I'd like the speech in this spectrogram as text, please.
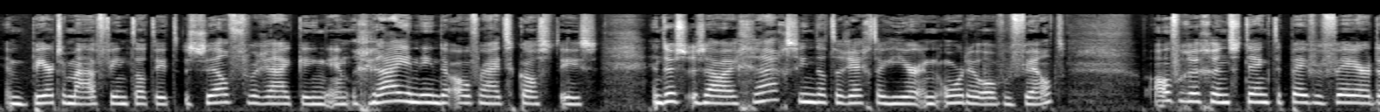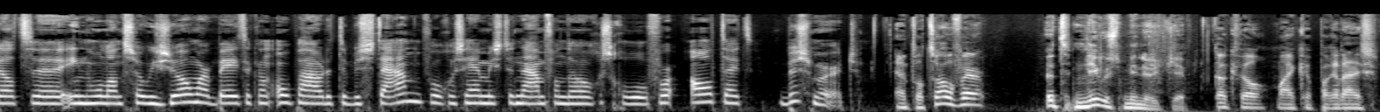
En Beertema vindt dat dit zelfverrijking en graaien in de overheidskast is. En dus zou hij graag zien dat de rechter hier een oordeel over velt... Overigens denkt de PVV'er dat uh, in Holland sowieso maar beter kan ophouden te bestaan. Volgens hem is de naam van de hogeschool voor altijd besmeurd. En tot zover het Nieuwsminuutje. Dankjewel, Maaike Paradijs.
